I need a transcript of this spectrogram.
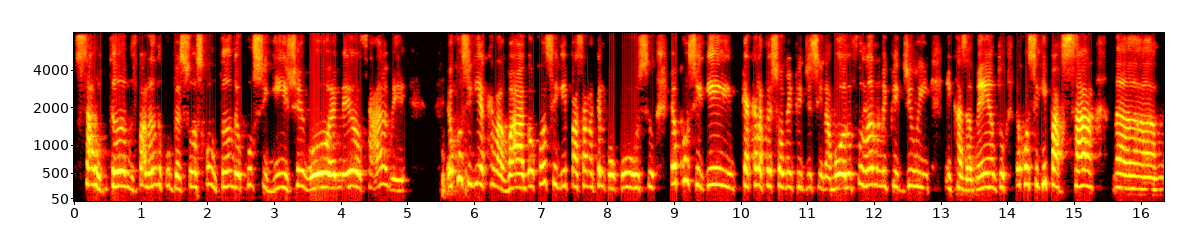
saltando, falando com pessoas, contando, eu consegui, chegou, é meu, sabe? Eu consegui aquela vaga, eu consegui passar naquele concurso, eu consegui que aquela pessoa me pedisse em namoro, fulano me pediu em, em casamento, eu consegui passar na,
